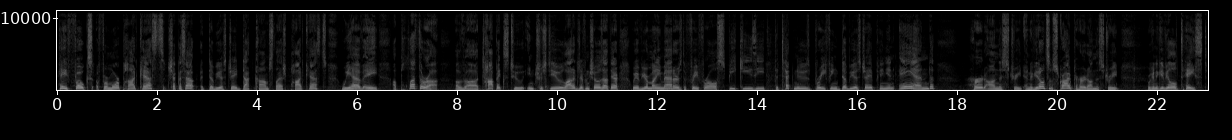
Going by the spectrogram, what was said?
Hey, folks, for more podcasts, check us out at WSJ.com slash podcasts. We have a, a plethora of uh, topics to interest you. A lot of different shows out there. We have Your Money Matters, The Free for All, Speakeasy, The Tech News Briefing, WSJ Opinion, and Heard on the Street. And if you don't subscribe to Heard on the Street, we're going to give you a little taste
